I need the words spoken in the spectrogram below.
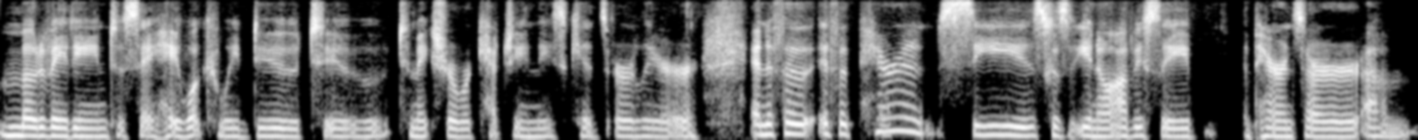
motivating to say hey what can we do to to make sure we're catching these kids earlier? And if a if a parent sees because you know obviously parents are um,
